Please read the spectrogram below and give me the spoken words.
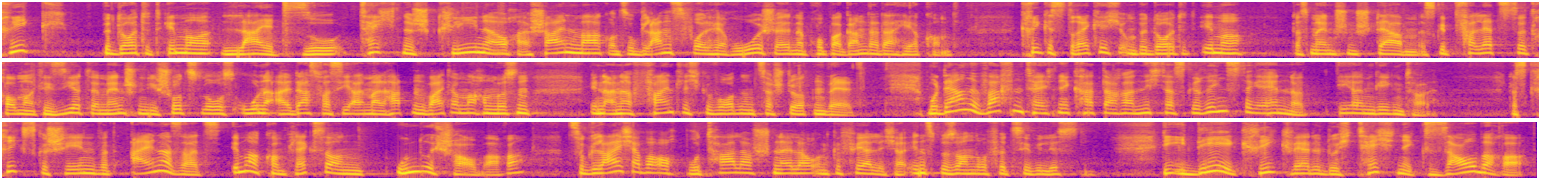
Krieg bedeutet immer Leid, so technisch clean er auch erscheinen mag und so glanzvoll heroisch er in der Propaganda daherkommt. Krieg ist dreckig und bedeutet immer, dass Menschen sterben. Es gibt verletzte, traumatisierte Menschen, die schutzlos, ohne all das, was sie einmal hatten, weitermachen müssen in einer feindlich gewordenen, zerstörten Welt. Moderne Waffentechnik hat daran nicht das Geringste geändert, eher im Gegenteil. Das Kriegsgeschehen wird einerseits immer komplexer und undurchschaubarer, zugleich aber auch brutaler, schneller und gefährlicher, insbesondere für Zivilisten. Die Idee, Krieg werde durch Technik sauberer,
